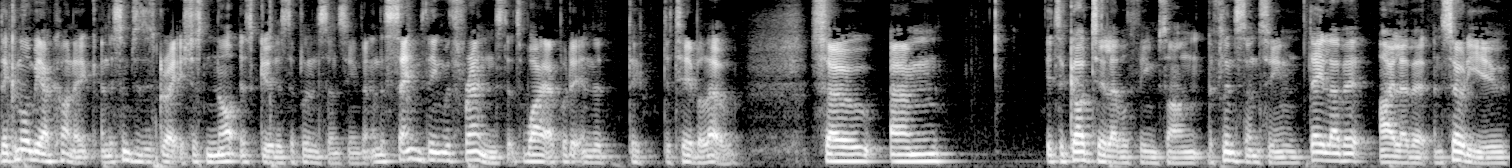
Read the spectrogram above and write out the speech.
they can all be iconic, and The Simpsons is great. It's just not as good as the Flintstones theme. And the same thing with Friends. That's why I put it in the, the, the tier below. So, um, it's a god tier level theme song. The Flintstones theme, they love it, I love it, and so do you.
